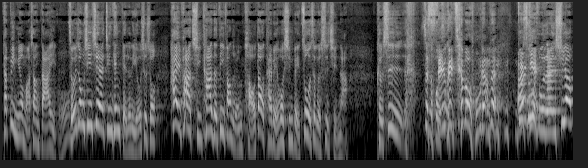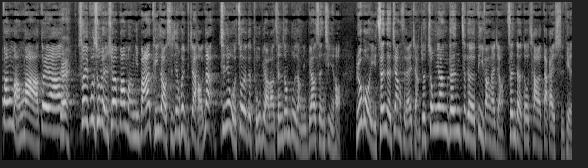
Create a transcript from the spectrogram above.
他并没有马上答应。指挥中心现在今天给的理由是说，害怕其他的地方的人跑到台北或新北做这个事情啊。可是这个谁会这么无聊？不舒服的人需要帮忙嘛？对啊，对，所以不舒服的人需要帮忙，你把它提早时间会比较好。那今天我做一个图表了，陈松部长，你不要生气哈。如果以真的这样子来讲，就中央跟这个地方来讲，真的都差了大概十天。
